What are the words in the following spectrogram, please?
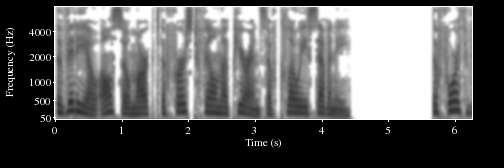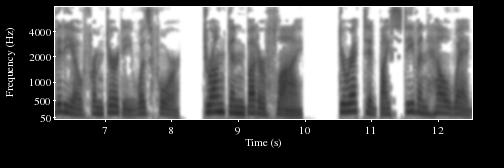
The video also marked the first film appearance of Chloe Sevigny. The fourth video from Dirty was for "'Drunken Butterfly' Directed by Stephen Hellweg,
